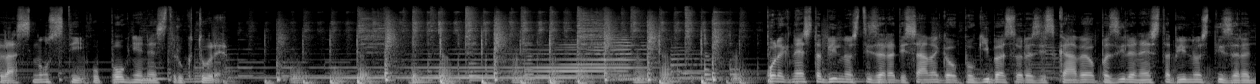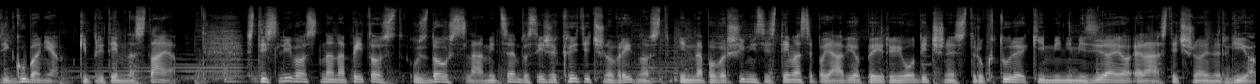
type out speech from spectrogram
lastnosti upognjene strukture. Poleg nestabilnosti zaradi samega upogiba so raziskave opazile nestabilnosti zaradi gubanja, ki pri tem nastaja. Stisljivost na napetost vzdolž slamice doseže kritično vrednost in na površini sistema se pojavijo periodične strukture, ki minimizirajo elastično energijo.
